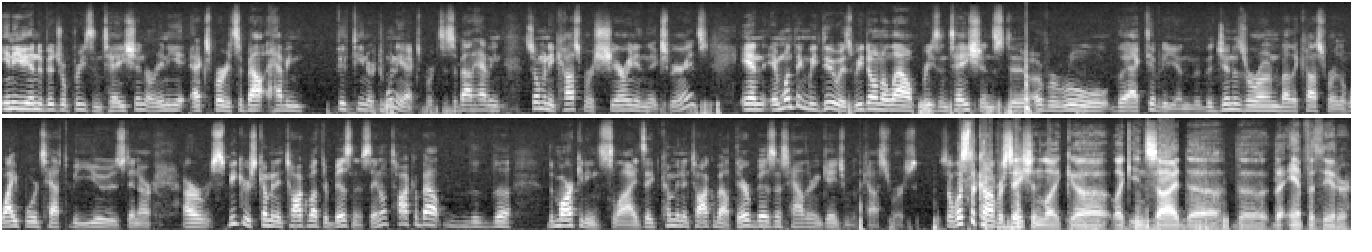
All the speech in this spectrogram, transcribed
any individual presentation or any expert. It's about having 15 or 20 experts. It's about having so many customers sharing in the experience. And, and one thing we do is we don't allow presentations to overrule the activity. And the, the agendas are owned by the customer. The whiteboards have to be used. And our, our speakers come in and talk about their business. They don't talk about the, the the marketing slides. They'd come in and talk about their business, how they're engaging with customers. So what's the conversation like, uh, like inside the, the, the amphitheater?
